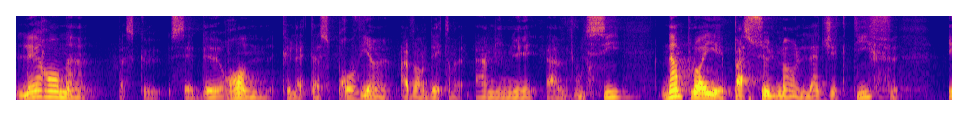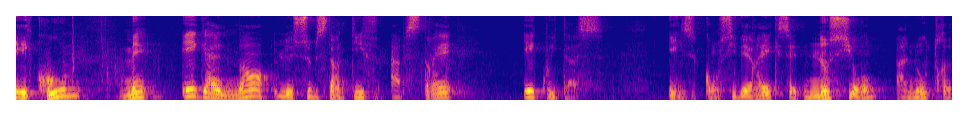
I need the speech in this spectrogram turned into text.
les Romains, parce que c'est de Rome que la tasse provient avant d'être amenée à Vulci, n'employaient pas seulement l'adjectif ecum, mais également le substantif abstrait equitas. Ils considéraient que cette notion, en outre,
